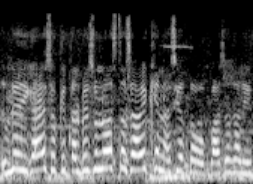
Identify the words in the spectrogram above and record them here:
le diga eso, que tal vez uno hasta sabe que no es cierto, vas a salir.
